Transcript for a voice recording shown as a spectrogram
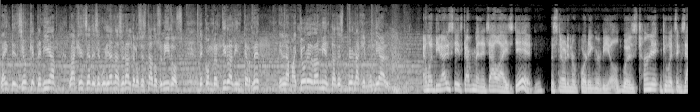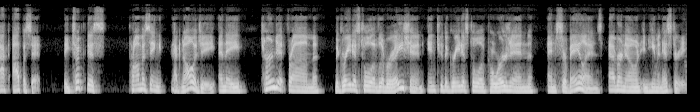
la intención que tenía la Agencia de Seguridad Nacional de los Estados Unidos de convertir al Internet en la mayor herramienta de espionaje mundial. And what the United States government and its allies did, the Snowden reporting revealed, was turn it into its exact opposite. They took this promising technology and they turned it from the greatest tool of liberation into the greatest tool of coercion and surveillance ever known in human history.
